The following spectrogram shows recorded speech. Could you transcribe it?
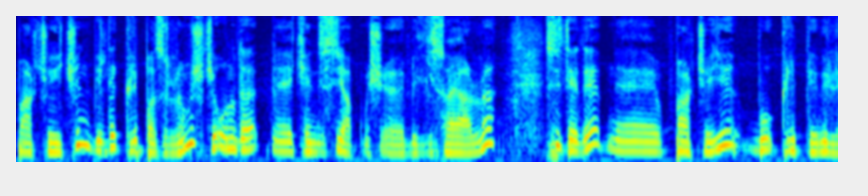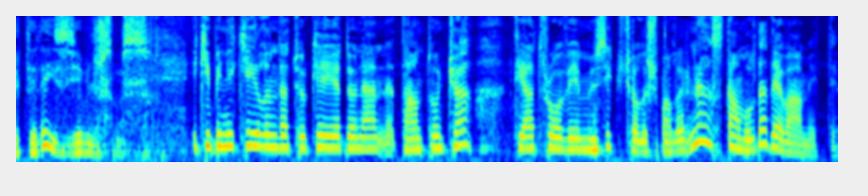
parça için bir de klip hazırlamış ki onu da e, kendisi yapmış e, bilgisayarla. Sitede e, parçayı bu kliple birlikte de izleyebilirsiniz. 2002 yılında Türkiye'ye dönen Tantunça tiyatro ve müzik çalışmalarına İstanbul'da devam etti.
